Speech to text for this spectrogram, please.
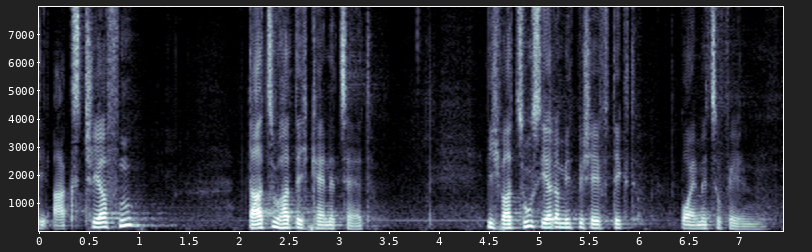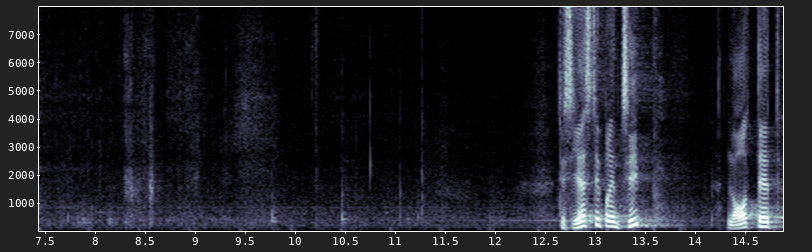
Die Axt schärfen? Dazu hatte ich keine Zeit. Ich war zu sehr damit beschäftigt, Bäume zu fällen. Das erste Prinzip lautet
